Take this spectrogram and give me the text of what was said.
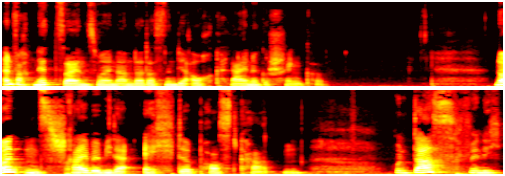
einfach nett sein zueinander. Das sind ja auch kleine Geschenke. Neuntens, schreibe wieder echte Postkarten. Und das finde ich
